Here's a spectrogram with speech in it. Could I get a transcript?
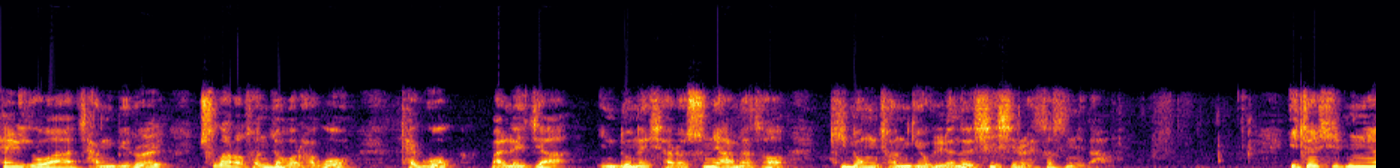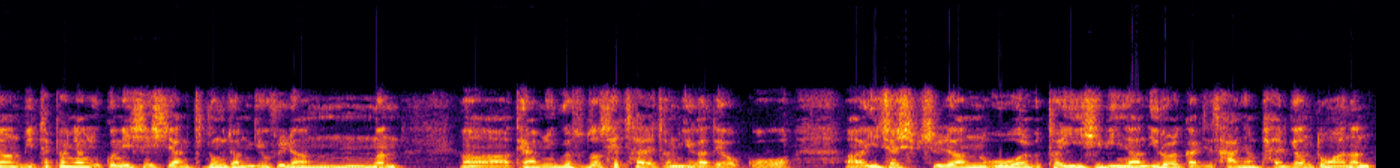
헬기와 장비를 추가로 선적을 하고 태국, 말레이시아, 인도네시아를 순회하면서 기동 전개 훈련을 실시를 했었습니다. 2010년 미 태평양 육군이 실시한 기동 전개 훈련은 어, 대한민국에서도 세 차례 전개가 되었고 어, 2017년 5월부터 22년 1월까지 4년 8개월 동안은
